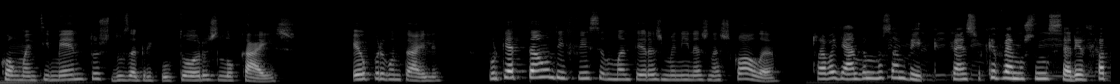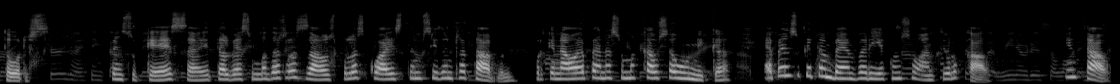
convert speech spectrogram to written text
com mantimentos dos agricultores locais. Eu perguntei-lhe por que é tão difícil manter as meninas na escola? Trabalhando em Moçambique, penso que vemos uma série de fatores. Penso que essa é talvez uma das razões pelas quais temos sido intratável, porque não é apenas uma causa única, e penso que também varia consoante o local. Então,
